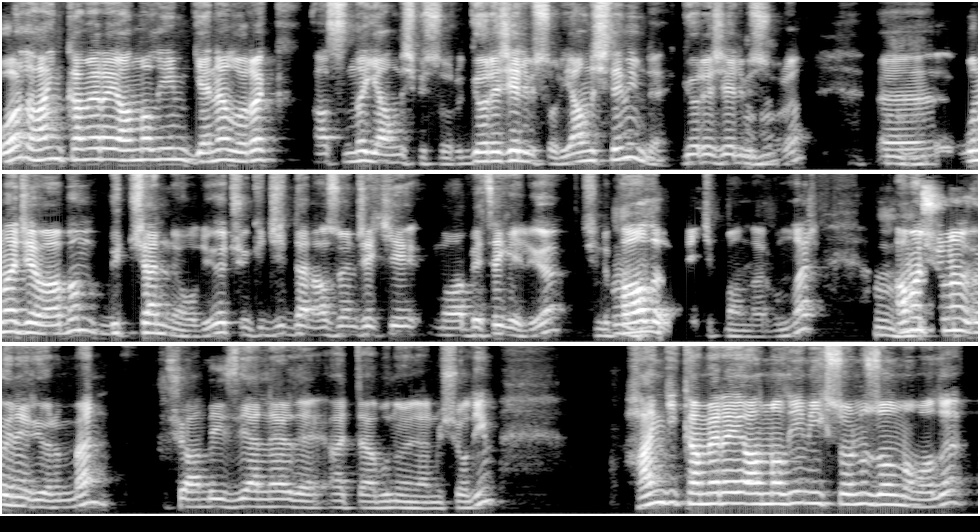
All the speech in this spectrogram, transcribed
bu arada hangi kamerayı almalıyım genel olarak aslında yanlış bir soru. Göreceli bir soru. Yanlış demeyeyim de göreceli bir Hı-hı. soru. Ee, buna cevabım bütçen ne oluyor? Çünkü cidden az önceki muhabbete geliyor. Şimdi Hı-hı. pahalı ekipmanlar bunlar. Hı-hı. Ama şunu öneriyorum ben. Şu anda izleyenlere de hatta bunu önermiş olayım. Hangi kamerayı almalıyım? İlk sorunuz olmamalı.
